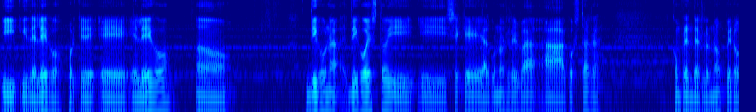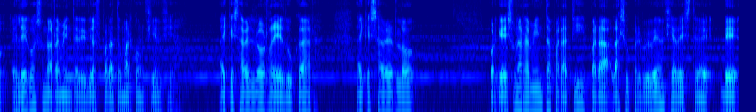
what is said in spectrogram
y, del ego. Porque eh, el ego, ah, digo, una, digo esto y, sé que a algunos les va a costar comprenderlo, ¿no? Pero el ego es una herramienta de Dios para tomar conciencia. Hay que saberlo reeducar, hay que saberlo porque es una herramienta para ti, para la supervivencia de, este, de,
